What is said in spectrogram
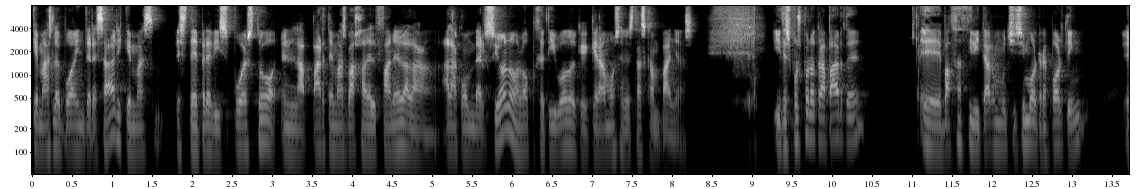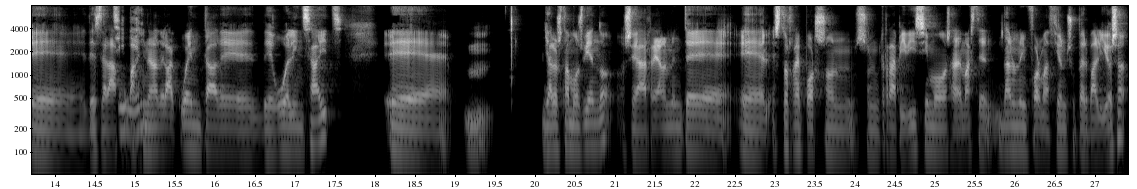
que más le pueda interesar y que más esté predispuesto en la parte más baja del funnel a la, a la conversión o al objetivo de que queramos en estas campañas. Y después, por otra parte, eh, va a facilitar muchísimo el reporting eh, desde la Sí. página de la cuenta de, de Google Insights. Eh, mm, ya lo estamos viendo, o sea, realmente estos reports son, son rapidísimos, además te dan una información súper valiosa.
